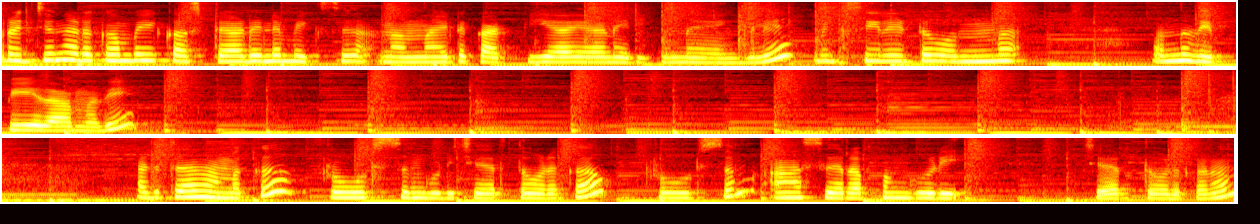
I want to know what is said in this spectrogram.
ഫ്രിഡ്ജിൽ നിന്ന് എടുക്കുമ്പോൾ ഈ കസ്റ്റാർഡിന്റെ മിക്സ് നന്നായിട്ട് കട്ടിയായാണ് ഇരിക്കുന്നതെങ്കിൽ മിക്സിയിലിട്ട് ഒന്ന് ഒന്ന് വിപ്പ് ചെയ്താൽ മതി. അടുത്തത് നമുക്ക് ഫ്രൂട്ട്സും കൂടി ചേർത്ത് കൊടുക്കാം. ഫ്രൂട്ട്സും ആ സിറപ്പും കൂടി ചേർത്ത് കൊടുക്കണം.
